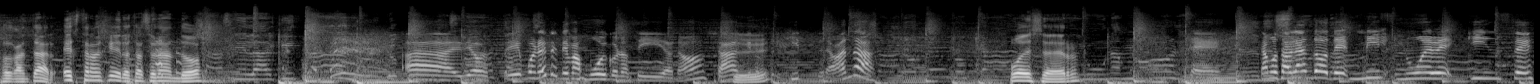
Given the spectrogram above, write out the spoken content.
dejo cantar. Extranjero está sonando. Ay, Dios. Eh, bueno, este tema es muy conocido, ¿no? Ya, Sí. que es el hit de la banda. Puede ser. Sí. Estamos hablando de 1915.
